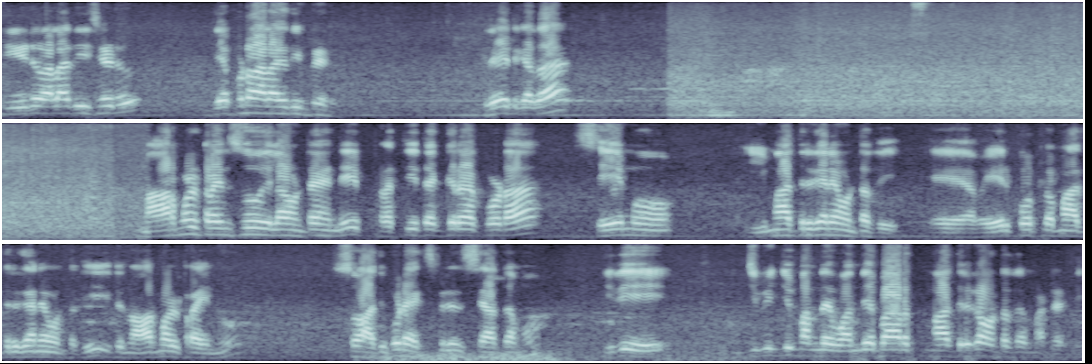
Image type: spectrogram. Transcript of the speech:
తీయడం అలా తీసాడు. దింపడం అలాగే దింపాడు. గ్రేట్ కదా? నార్మల్ ట్రైన్స్ ఇలా ఉంటాయండి. ప్రతి దగ్గర కూడా సేమ్ ఈ మాదిరిగానే ఉంటుంది. ఎయిర్పోర్ట్లో మాదిరిగానే ఉంటుంది. ఇది నార్మల్ ట్రైన్ సో అది కూడా ఎక్స్పీరియన్స్ చేద్దాము. ఇది ఇంచుమించు మన వందే భారత్ మాదిరిగా ఉంటుంది అనమాట అండి.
